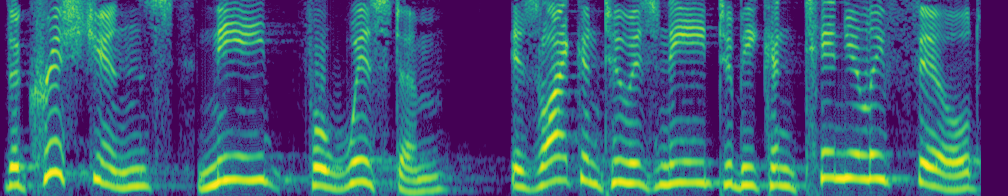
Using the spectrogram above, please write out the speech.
The Christian's need for wisdom is likened to his need to be continually filled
